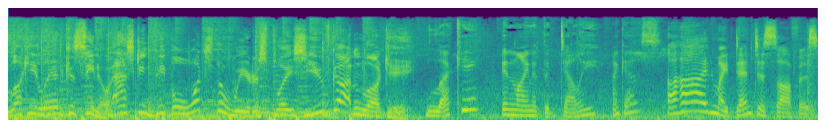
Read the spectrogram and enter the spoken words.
Lucky Land Casino asking people what's the weirdest place you've gotten lucky? Lucky? In line at the deli, I guess? Aha, in my dentist's office.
